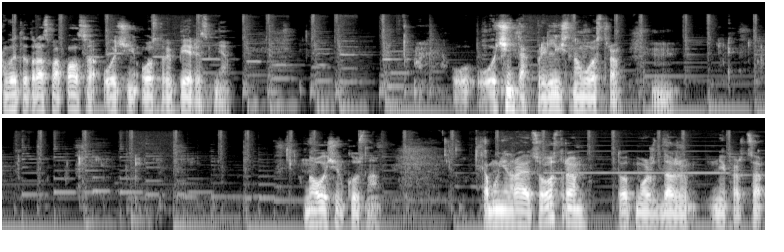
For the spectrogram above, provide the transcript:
В этот раз попался очень острый перец мне. Очень так прилично остро. Но очень вкусно. Кому не нравится остро, тот может даже, мне кажется,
